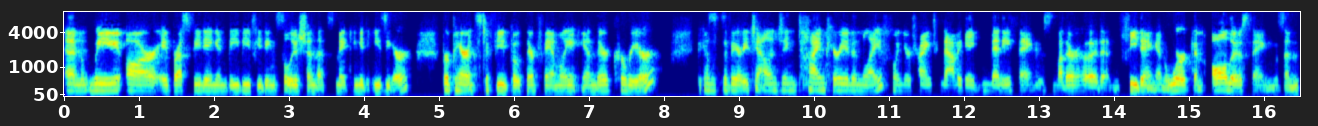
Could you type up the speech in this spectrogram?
and we are a breastfeeding and baby feeding solution that's making it easier for parents to feed both their family and their career because it's a very challenging time period in life when you're trying to navigate many things motherhood and feeding and work and all those things. And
